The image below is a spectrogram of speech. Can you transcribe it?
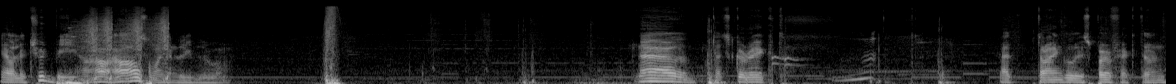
Yeah, well it should be. How, how else am I going to leave the room? No, that's correct. That triangle is perfect, don't...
